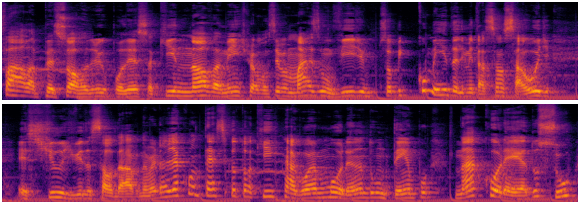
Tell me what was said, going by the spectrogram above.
Fala pessoal, Rodrigo Polesso aqui novamente para você para mais um vídeo sobre comida, alimentação, saúde, estilo de vida saudável. Na verdade, acontece que eu tô aqui agora morando um tempo na Coreia do Sul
